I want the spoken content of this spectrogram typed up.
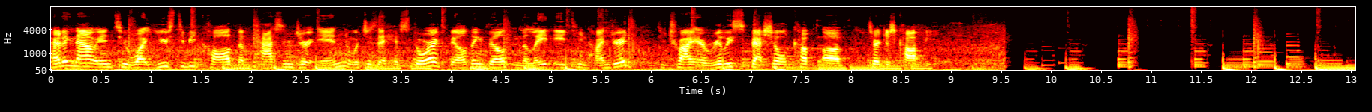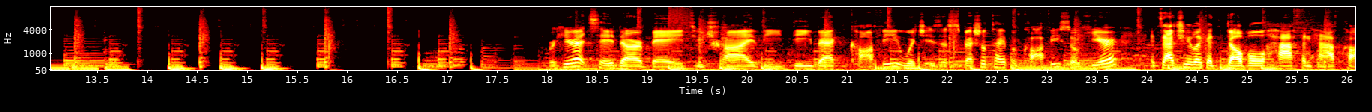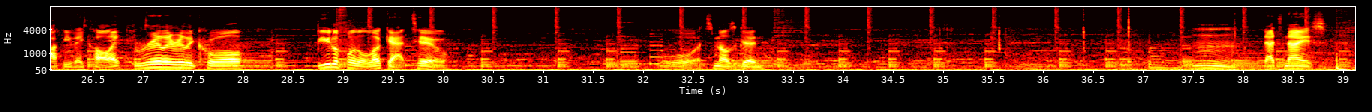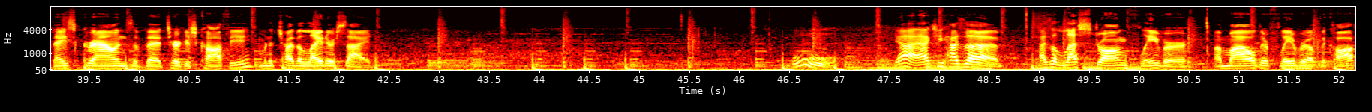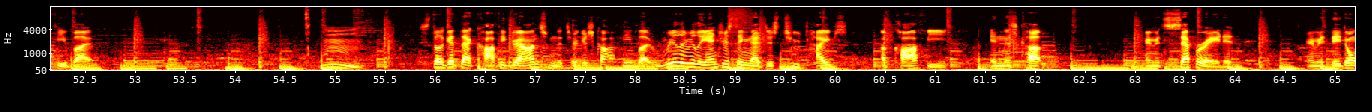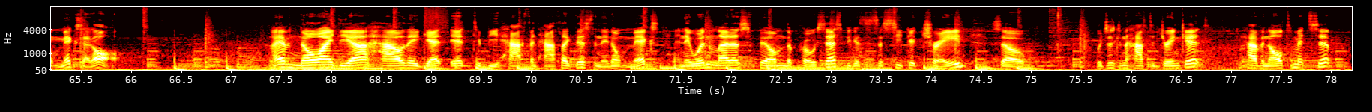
We're heading now into what used to be called the Passenger Inn, which is a historic building built in the late 1800s to try a really special cup of Turkish coffee. We're here at Seydar Bay to try the Dibek coffee, which is a special type of coffee. So here, it's actually like a double half and half coffee, they call it. Really, really cool. Beautiful to look at too. Oh, it smells good. Mmm, that's nice. Nice grounds of the Turkish coffee. I'm gonna try the lighter side. Ooh, yeah, it actually has a has a less strong flavor, a milder flavor of the coffee, but still get that coffee grounds from the Turkish coffee, but really, really interesting that there's two types of coffee in this cup, and it's separated. Mean, they don't mix at all. I have no idea how they get it to be half and half like this and they don't mix and they wouldn't let us film the process because it's a secret trade. So we're just gonna have to drink it, have an ultimate sip.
